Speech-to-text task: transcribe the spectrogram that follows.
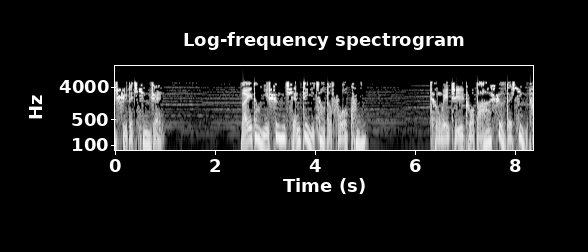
世的亲人，来到你生前缔造的佛窟，成为执着跋涉的信徒。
